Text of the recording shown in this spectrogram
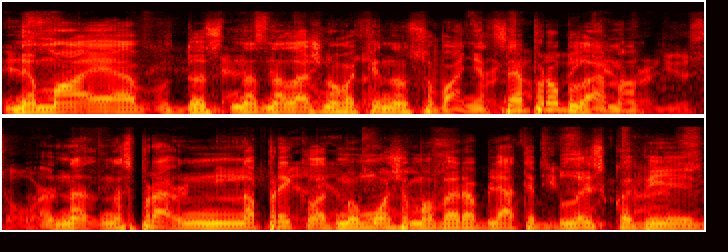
Немає належного фінансування. Це проблема. Наприклад, ми можемо виробляти близько від,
